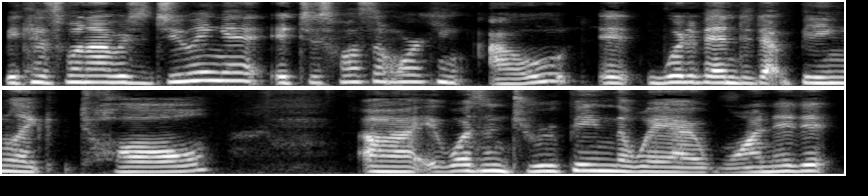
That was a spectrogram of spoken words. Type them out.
because when I was doing it, it just wasn't working out. It would have ended up being like tall. Uh, it wasn't drooping the way I wanted it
